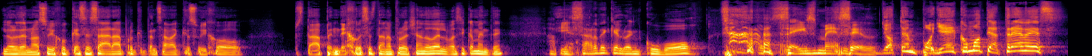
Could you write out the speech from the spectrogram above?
Le ordenó a su hijo que cesara porque pensaba que su hijo estaba pendejo y se están aprovechando de él, básicamente. A pesar de que lo incubó por seis meses. Yo te empollé, ¿cómo te atreves?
